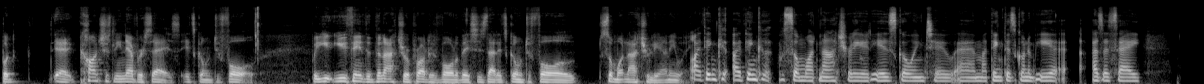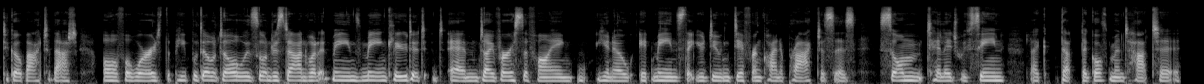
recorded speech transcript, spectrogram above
but uh, consciously never says it's going to fall. But you, you think that the natural product of all of this is that it's going to fall somewhat naturally anyway. I think I think somewhat naturally it is going to. Um, I think there's going to be, a, as I say, to go back to that awful word that people don't always understand what it means, me included, um, diversifying, you know, it means that you're doing different kind of practices. Some tillage we've seen, like that the government had to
